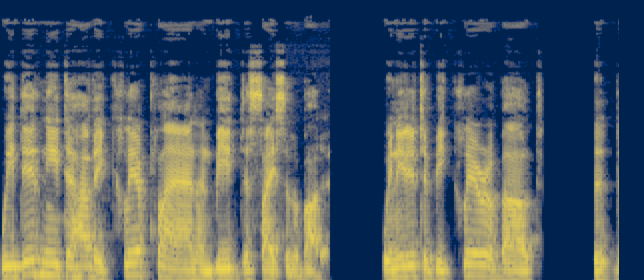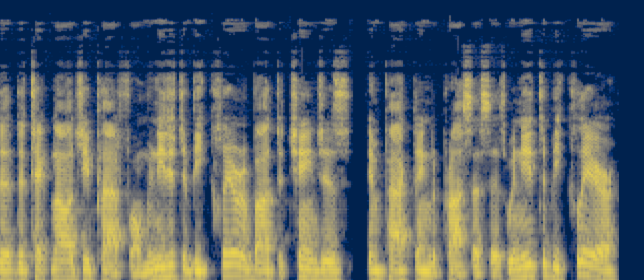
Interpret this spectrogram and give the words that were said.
we did need to have a clear plan and be decisive about it. We needed to be clear about the, the, the, technology platform. We needed to be clear about the changes impacting the processes. We need to be clear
